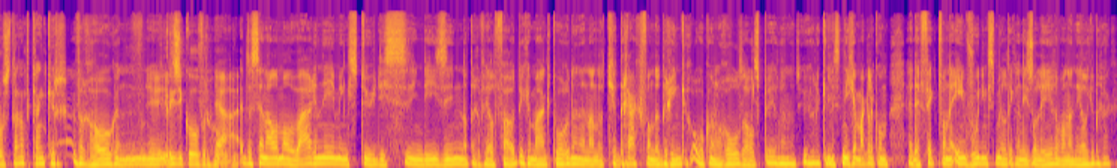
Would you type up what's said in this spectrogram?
prostaatkanker verhogen. Nu, risico verhogen. Ja, dat zijn allemaal waarnemingsstudies in die zin dat er veel fouten gemaakt worden en dat het gedrag van de drinker ook een rol zal spelen natuurlijk. En het is niet gemakkelijk om het effect van één voedingsmiddel te gaan isoleren van een heel gedrag.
